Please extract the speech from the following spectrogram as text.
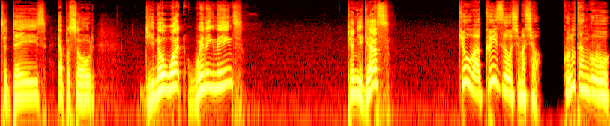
today's episode. Do you know what winning means? Can you guess? 今日はクイズをしましょう。この単語を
